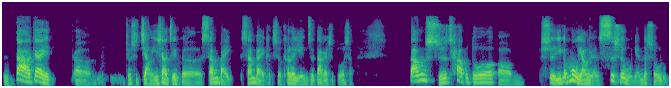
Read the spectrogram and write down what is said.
嗯大概。呃，就是讲一下这个三百三百舍克勒银子大概是多少？当时差不多，呃，是一个牧羊人四十五年的收入，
